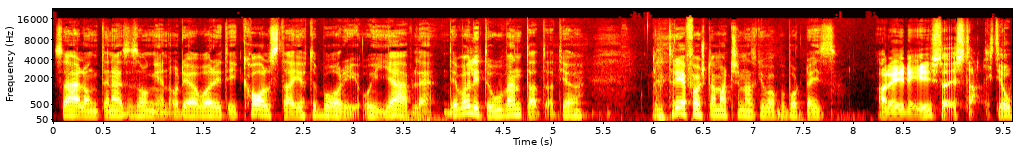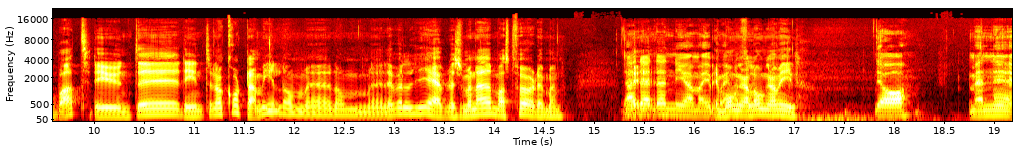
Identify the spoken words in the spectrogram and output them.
så här långt den här säsongen och det har varit i Karlstad, Göteborg och i Gävle. Det var lite oväntat att jag de tre första matcherna skulle vara på bortais. Ja, det, är- det är starkt jobbat. Det är ju inte, det är inte några korta mil. De, de, det är väl Gävle som är närmast för det, men Ja, Det- den, den gör man ju det är många långa mil. Ja, men eh,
